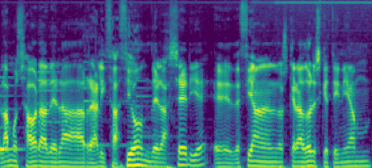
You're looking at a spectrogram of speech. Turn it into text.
Hablamos ahora de la realización de la serie. Eh, decían los creadores que tenían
